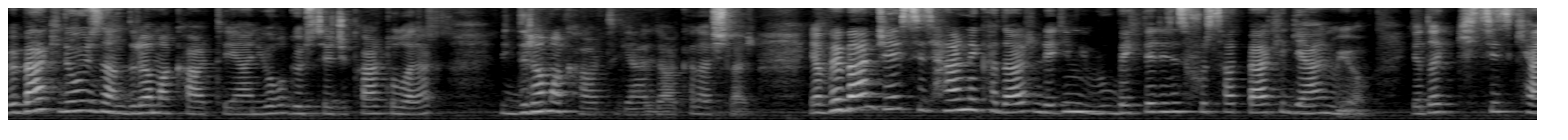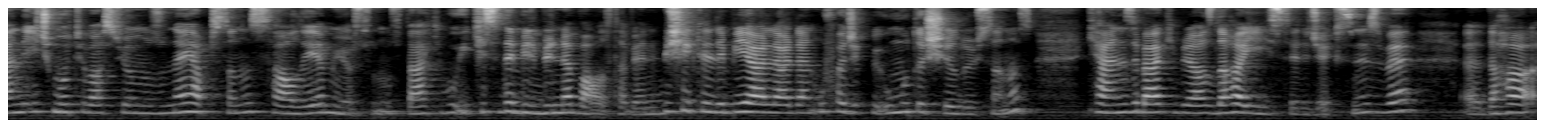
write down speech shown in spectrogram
Ve belki de o yüzden drama kartı yani yol gösterici kart olarak bir drama kartı geldi arkadaşlar. Ya ve bence siz her ne kadar dediğim gibi bu beklediğiniz fırsat belki gelmiyor. Ya da siz kendi iç motivasyonunuzu ne yapsanız sağlayamıyorsunuz. Belki bu ikisi de birbirine bağlı tabii. Yani bir şekilde bir yerlerden ufacık bir umut ışığı duysanız kendinizi belki biraz daha iyi hissedeceksiniz ve e, daha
